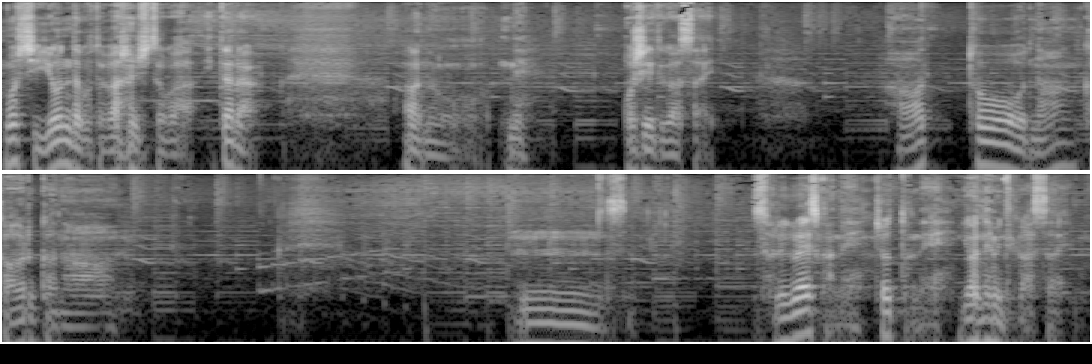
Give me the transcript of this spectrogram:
もし読んだことがある人がいたらあのね教えてください。あとなんかあるかなうんそれぐらいですかねちょっとね読んでみてください。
